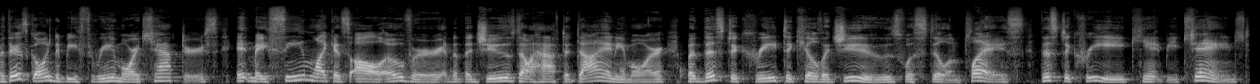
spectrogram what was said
but there's going to be three more chapters. It may seem like it's all over and that the Jews don't have to die anymore, but this decree to kill the Jews was still in place. This decree can't be changed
